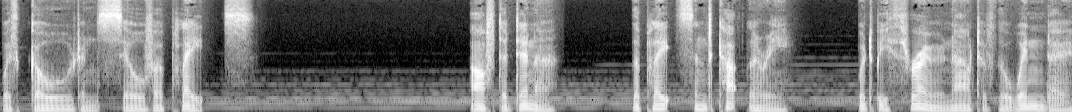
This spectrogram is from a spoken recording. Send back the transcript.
with gold and silver plates. After dinner, the plates and cutlery would be thrown out of the window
